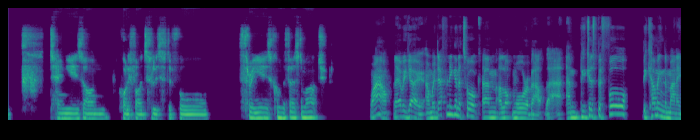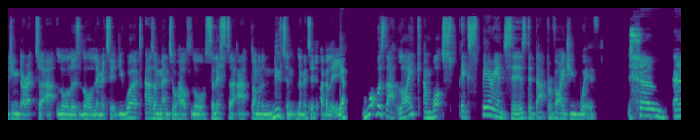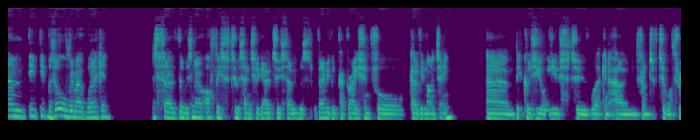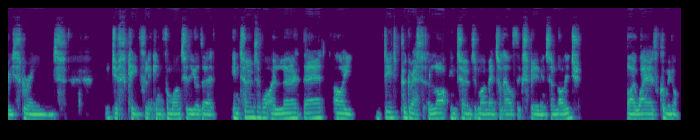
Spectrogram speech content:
10 years on, qualified solicitor for three years come the 1st of March. Wow, there we go. And we're definitely going to talk um, a lot more about that. And because before becoming the managing director at Lawlor's Law Limited, you worked as a mental health law solicitor at Donovan Newton Limited, I believe. Yep. What was that like and what experiences did that provide you with? So um, it, it was all remote working. So there was no office to essentially go to. So it was very good preparation for COVID 19 um, because you're used to working at home in front of two or three screens, just keep flicking from one to the other. In terms of what I learned there, I did progress a lot in terms of my mental health experience and knowledge by way of coming up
